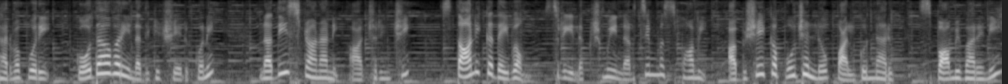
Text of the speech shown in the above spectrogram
ధర్మపురి గోదావరి నదికి చేరుకొని నదీ స్నానాన్ని ఆచరించి స్థానిక దైవం శ్రీ లక్ష్మీ నరసింహస్వామి అభిషేక పూజల్లో పాల్గొన్నారు. స్వామివారిని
